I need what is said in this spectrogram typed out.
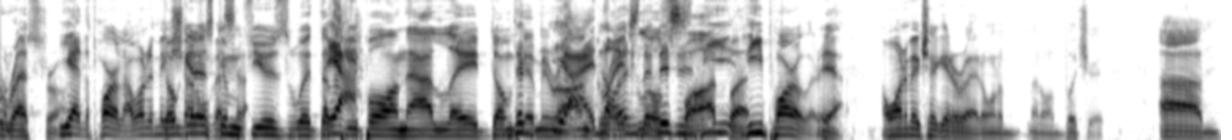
wanna- restaurant. Yeah, the Parlour. I want to make Don't sure get us don't mess it up. confused with the Yeah. people on Adelaide. Don't The- get me wrong. Yeah, no, this, this spot, is the, the parlor. Yeah. I want to make sure I get it right. I don't want to. I don't want to butcher it. Um,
